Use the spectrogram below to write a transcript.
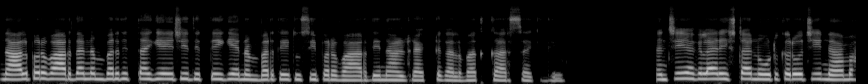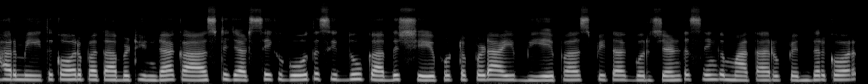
ਨਾਲ ਪਰਿਵਾਰ ਦਾ ਨੰਬਰ ਦਿੱਤਾ ਗਿਆ ਜੀ, ਦਿੱਤੇ ਗਏ ਨੰਬਰ ਤੇ ਤੁਸੀਂ ਪਰਿਵਾਰ ਦੇ ਨਾਲ ਡਾਇਰੈਕਟ ਗੱਲਬਾਤ ਕਰ ਸਕਦੇ ਹੋ। ਹਾਂਜੀ, ਅਗਲਾ ਰਿਸ਼ਤਾ ਨੋਟ ਕਰੋ ਜੀ, ਨਾਮ ਹਰਮੀਤ ਕੌਰ, ਪਤਾ ਬਠਿੰਡਾ ਕਾਸਟ ਜੱਟ ਸਿੱਖ, ਗੋਤ, ਸਿੱਧੂ, ਕੱਦ 6 ਫੁੱਟ, ਪੜ੍ਹਾਈ ਬੀਏ ਪਾਸ ਪਿਤਾ ਗੁਰਜੰਟ ਸਿੰਘ, ਮਾਤਾ ਰੁਪਿੰਦਰ ਕੌਰ।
